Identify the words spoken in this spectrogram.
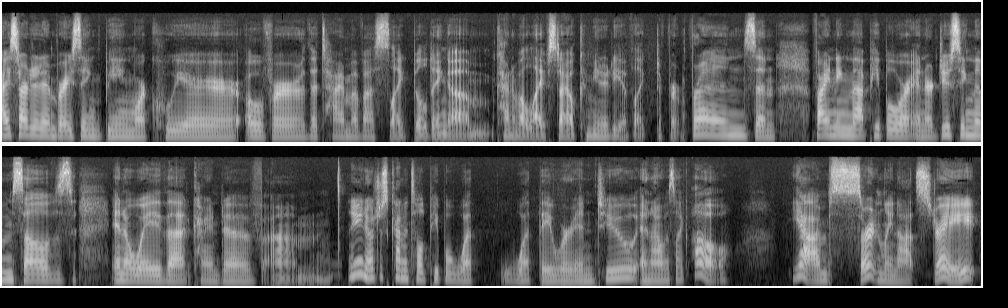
I started embracing being more queer over the time of us like building um kind of a lifestyle community of like different friends and finding that people were introducing themselves in a way that kind of um you know just kind of told people what what they were into. And I was like, "Oh, yeah, I'm certainly not straight.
